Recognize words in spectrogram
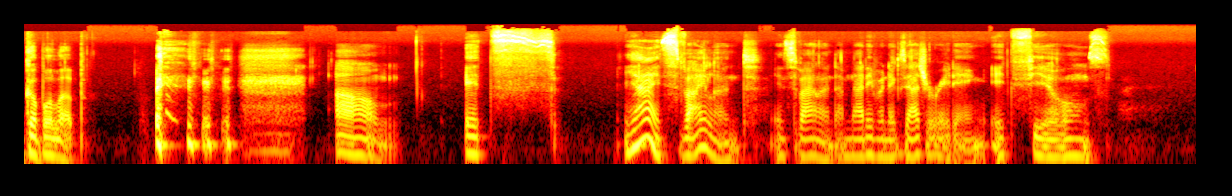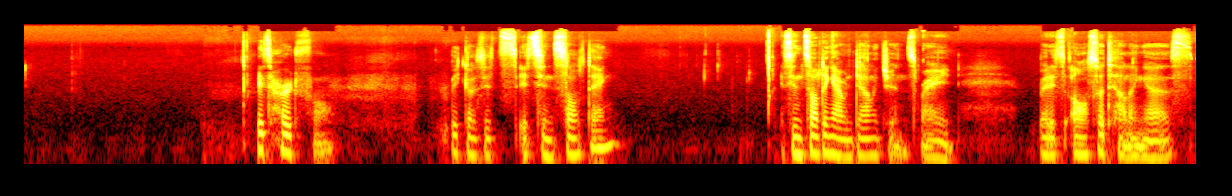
gobble up. um, it's, yeah, it's violent. It's violent. I'm not even exaggerating. It feels, it's hurtful because it's it's insulting. It's insulting our intelligence, right? But it's also telling us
